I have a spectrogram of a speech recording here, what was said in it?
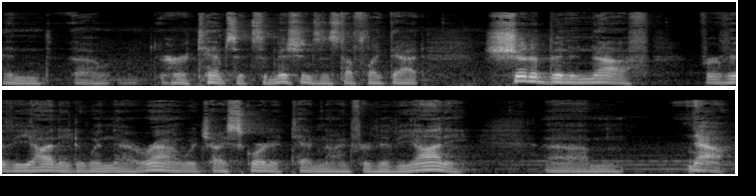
and uh, her attempts at submissions and stuff like that should have been enough for Viviani to win that round, which I scored at 10-9 for Viviani. Um, now,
